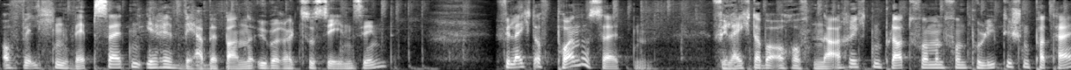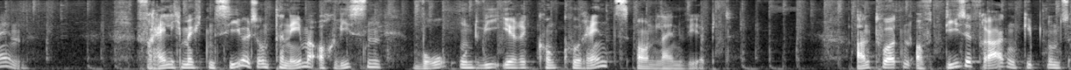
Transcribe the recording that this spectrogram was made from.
auf welchen Webseiten Ihre Werbebanner überall zu sehen sind? Vielleicht auf Pornoseiten, vielleicht aber auch auf Nachrichtenplattformen von politischen Parteien. Freilich möchten Sie als Unternehmer auch wissen, wo und wie Ihre Konkurrenz online wirbt. Antworten auf diese Fragen gibt uns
